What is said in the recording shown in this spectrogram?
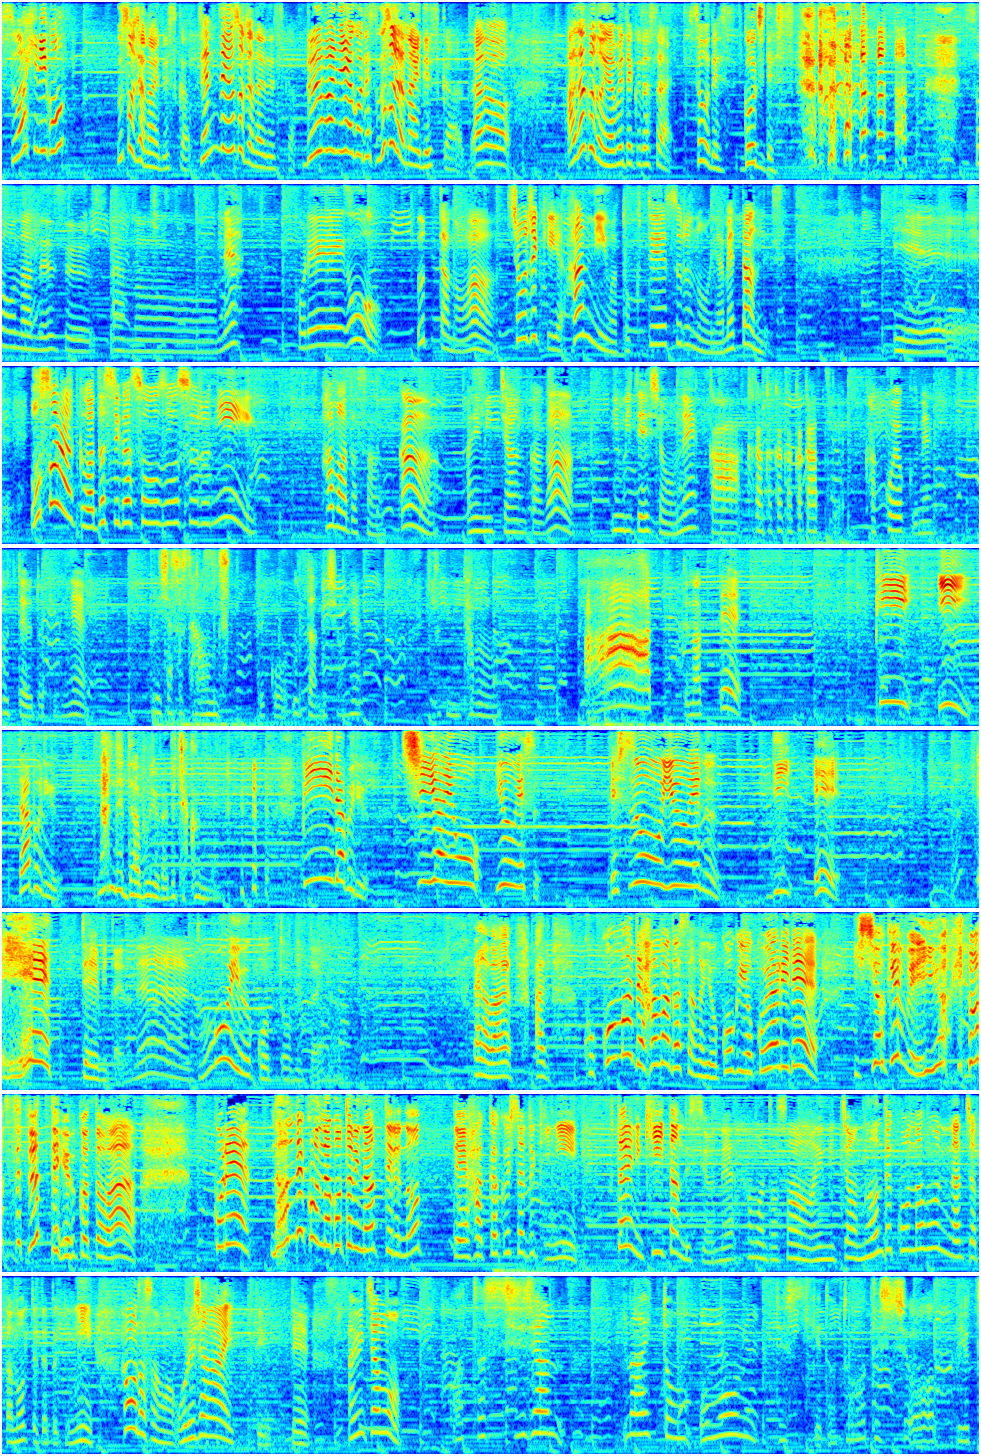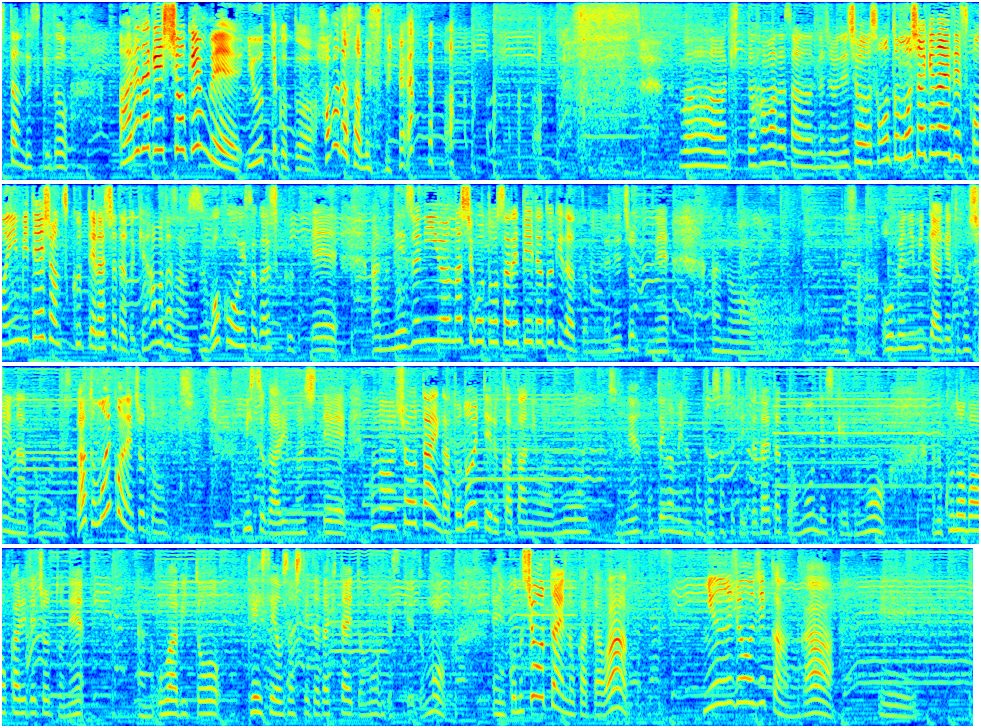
スワヒリ語？嘘じゃないですか。全然嘘じゃないですか。ルーマニア語です。嘘じゃないですか。あのあがくのやめてください。そうです。5時です。そうなんです。あのー、ねこれを打ったのは正直犯人は特定するのをやめたんです。えー、おそらく私が想像するに浜田さんかあゆみちゃんかがインビテーションをねカカカカカカカってかっこよくね打ってる時にねプレシャスサウンズってこう打ったんでしょうね。時に多分あーってなって PEW なんで W が出てくんの？PEW CIOUS SOUNDA えーってみたいなね。どういうことみたいな。だからあここまで浜田さんが横横やりで一生懸命言い訳をするっていうことはこれなんでこんなことになってるのって発覚した時に2人に聞いたんですよね。浜田さんあゆみちゃんなんでこんな風になっちゃったのって言った時に浜田さんは俺じゃないって言ってあゆみちゃんも私じゃないと思うんですけどどうでしょうって言ってたんですけどあれだけ一生懸命言うってことは浜田さんですね。まあきっと浜田さんなんでしょうね。ょ本当申し訳ないです。このインビテーション作ってらっしゃった時浜田さんすごくお忙しくってあの寝ずにいろんな仕事をされていた時だったのでねちょっとねあのー、皆さん多めに見てあげてほしいなと思うんですがあともう一個ねちょっとミスがありましてこの招待が届いている方にはもう一つねお手紙の方出させていただいたとは思うんですけれどもあのこの場を借りてちょっとねあのお詫びと訂正をさせていただきたいと思うんですけれども、えー、この招待の方は入場時間が、えー、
